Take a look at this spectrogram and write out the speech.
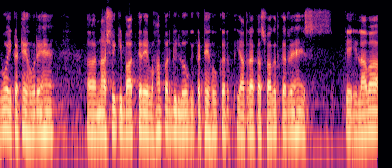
वो इकट्ठे हो रहे हैं। नाशरी की बात करें, वहाँ पर भी लोग इकट्ठे होकर यात्रा का स्वागत कर रहे हैं। इसके अलावा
